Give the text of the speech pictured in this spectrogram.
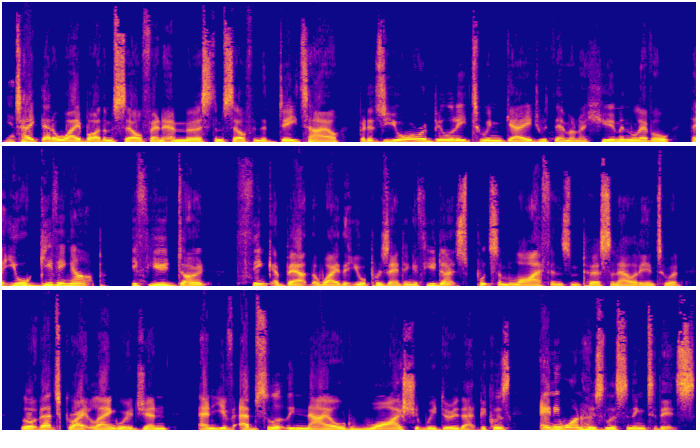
yep. take that away by themselves and immerse themselves in the detail, but it's your ability to engage with them on a human level that you're giving up if you don't think about the way that you're presenting, if you don't put some life and some personality into it, look, that's great language. And, and you've absolutely nailed why should we do that? Because anyone who's listening to this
